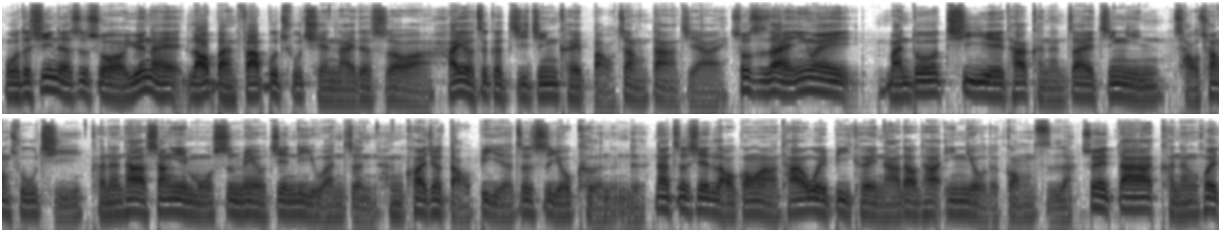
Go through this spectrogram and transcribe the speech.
我的心得是说，原来老板发不出钱来的时候啊，还有这个基金可以保障大家。说实在，因为蛮多。企业它可能在经营草创初期，可能它的商业模式没有建立完整，很快就倒闭了，这是有可能的。那这些劳工啊，他未必可以拿到他应有的工资啊，所以大家可能会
